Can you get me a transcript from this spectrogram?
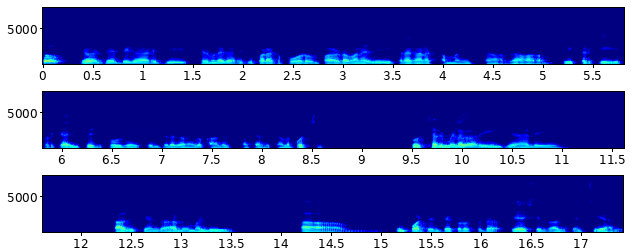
సో రేవంత్ రెడ్డి గారికి షర్మిల గారికి పడకపోవడం పడడం అనేది తెలంగాణకు సంబంధించిన వ్యవహారం. ఇక్కడికి ఇప్పటికే అయిపోయింది క్లోజ్ అయిపోయింది. తెలంగాణలో కాంగ్రెస్ పార్టీ అధికారంలోకి వచ్చింది. సో షర్మిల గారు ఏం చేయాలి? రాజకీయంగా ఆమె మళ్ళీ ఇంపార్టెంట్ ఎక్కడ వచ్చినా క్రియాశీల రాజకీయాలు చేయాలి.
